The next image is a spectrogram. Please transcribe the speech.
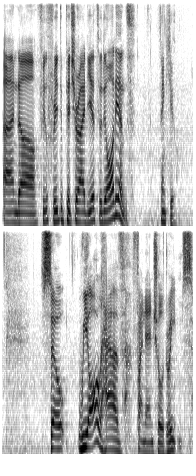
and uh, feel free to pitch your idea to the audience. Thank you. So we all have financial dreams.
